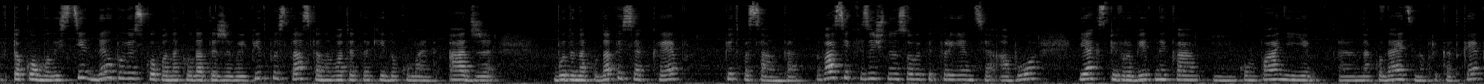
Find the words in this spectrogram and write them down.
в такому листі не обов'язково накладати живий підпис та сканувати такий документ, адже буде накладатися кеп підписанта, вас як фізичної особи підприємця або як співробітника компанії е, накладається, наприклад, КЕП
